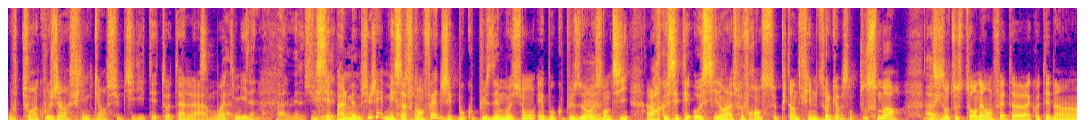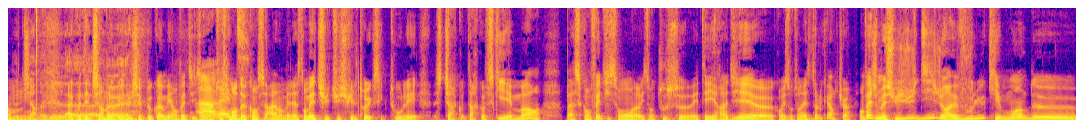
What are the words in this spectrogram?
où tout d'un coup j'ai un film qui est en subtilité totale à moite mille tellement pas le même mais c'est pas le même sujet. Mais Bien sauf qu'en fait, j'ai beaucoup plus d'émotions et beaucoup plus de Mm. ressentis. Alors que c'était aussi dans la souffrance, ce putain de film Stalker, ils sont tous morts. Ah Parce oui. qu'ils ont tous tourné, en fait, euh, à côté d'un, à côté de là, Tchernobyl ouais. ou je sais plus quoi. Mais en fait, ils ont Arrête. tous morts de cancer. Ah non, mais laisse tomber. Tu, tu suis le truc, c'est que tous les, Tarkovsky est mort parce qu'en fait, ils sont, euh, ils ont tous euh, été irradiés euh, quand ils ont tourné Stalker, tu vois. En fait, je me suis juste dit, j'aurais voulu qu'il y ait moins de,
